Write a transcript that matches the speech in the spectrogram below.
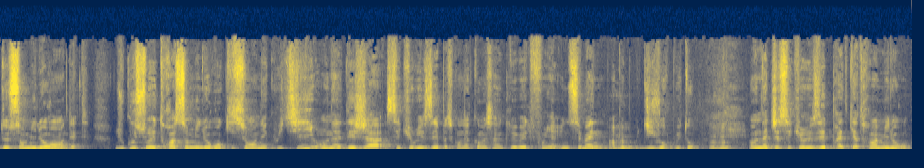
200 euh, 000 euros en dette. Du coup, sur les 300 000 euros qui sont en equity, on a déjà sécurisé, parce qu'on a commencé notre levée de fonds il y a une semaine, un peu, 10 mhm. jours plutôt, mhm. on a déjà sécurisé près de 80 000 euros.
